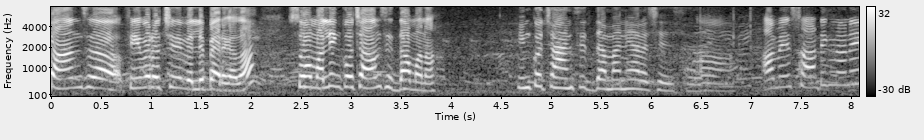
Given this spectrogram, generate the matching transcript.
ఛాన్స్ ఫీవర్ వచ్చి వెళ్ళిపోయారు కదా సో మళ్ళీ ఇంకో ఛాన్స్ ఇద్దామనా? ఇంకో ఛాన్స్ ఇద్దామని అలా చేశారు. ఆమె స్టార్టింగ్లోనే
